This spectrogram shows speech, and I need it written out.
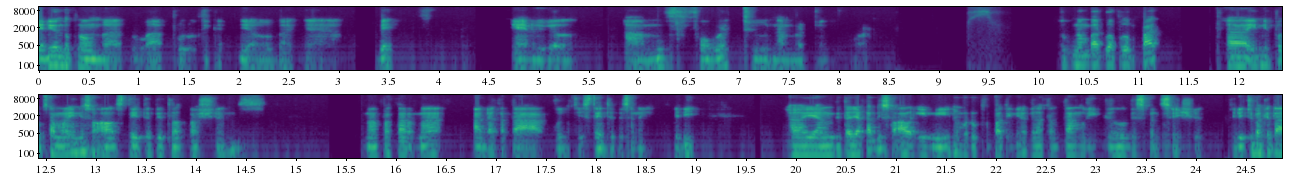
Jadi untuk nomor 23 jawabannya B. And we will uh, move forward to number 24 untuk nomor 24 uh, ini pun sama ini soal stated detail questions. Kenapa? Karena ada kata kunci stated di sini. Jadi uh, yang ditanyakan di soal ini nomor 24 ini adalah tentang legal dispensation jadi coba kita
